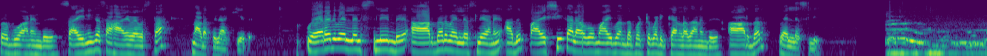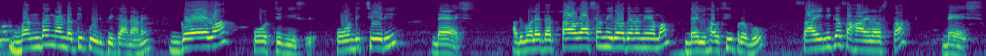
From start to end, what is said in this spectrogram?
പ്രഭുവാണ് എന്ത്? സൈനിക സഹായ വ്യവസ്ഥ നടപ്പിലാക്കിയത്. വേറൊരു വെല്ലസ്ലി ഉണ്ട്. ആർദർ വെല്ലസ്ലി ആണ്. അത് പഴശ്ശി കലാപവുമായി ബന്ധപ്പെട്ട് പഠിക്കാനുള്ളതാണ് എന്ത്? Arthur Wellesley. ബന്ധം കണ്ടെത്തി പൂരിപ്പിക്കാനാണ് ഗോവ പോർച്ചുഗീസ്. പോണ്ടിച്ചേരി ഡാഷ്. അതുപോലെ ദത്താവകാശ നിരോധന നിയമം ഡൽഹൌസി പ്രഭു. സൈനിക സഹായ വ്യവസ്ഥ ഡാഷ്.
